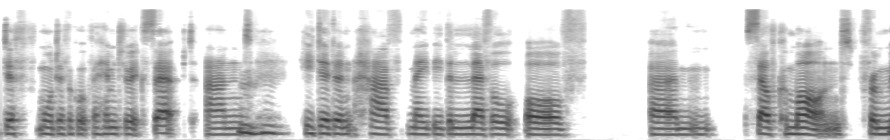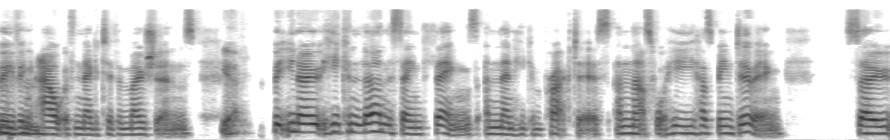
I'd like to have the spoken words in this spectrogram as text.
diff more difficult for him to accept. And mm-hmm. he didn't have maybe the level of um self command from moving mm-hmm. out of negative emotions. Yeah but you know he can learn the same things and then he can practice and that's what he has been doing. So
